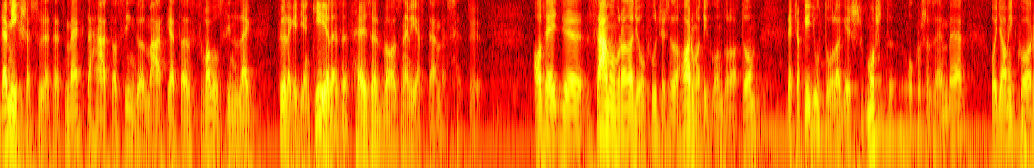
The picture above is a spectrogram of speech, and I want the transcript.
de mégse született meg, tehát a single market az valószínűleg, főleg egy ilyen kielezett helyzetben az nem értelmezhető. Az egy számomra nagyon furcsa, és ez a harmadik gondolatom, de csak így utólag, és most okos az ember, hogy amikor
